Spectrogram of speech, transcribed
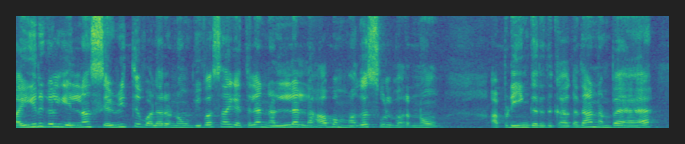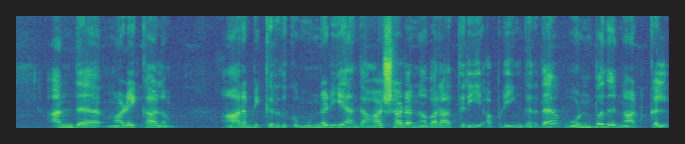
பயிர்கள் எல்லாம் செழித்து வளரணும் விவசாயத்தில் நல்ல லாபம் மகசூல் வரணும் அப்படிங்கிறதுக்காக தான் நம்ம அந்த மழைக்காலம் ஆரம்பிக்கிறதுக்கு முன்னாடியே அந்த ஆஷாட நவராத்திரி அப்படிங்கிறத ஒன்பது நாட்கள்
